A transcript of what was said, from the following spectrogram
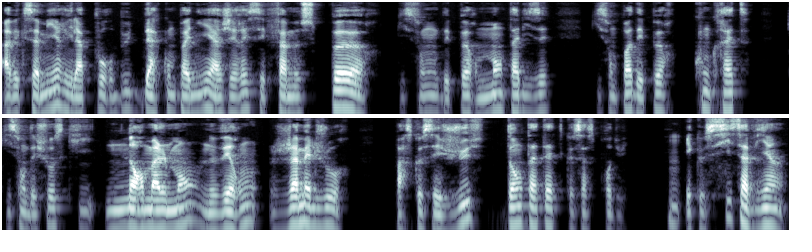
avec Samir, il a pour but d'accompagner à gérer ces fameuses peurs qui sont des peurs mentalisées, qui sont pas des peurs concrètes, qui sont des choses qui normalement ne verront jamais le jour parce que c'est juste dans ta tête que ça se produit. Mmh. Et que si ça vient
